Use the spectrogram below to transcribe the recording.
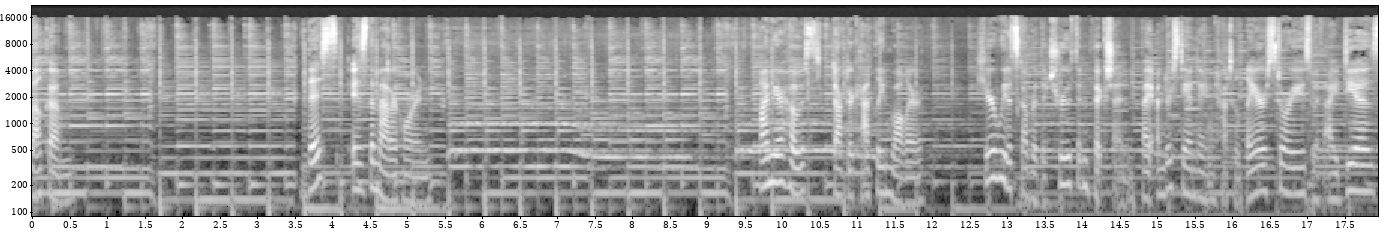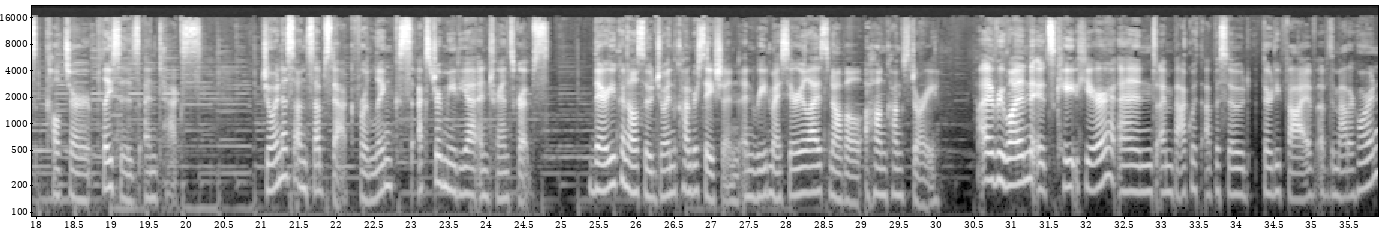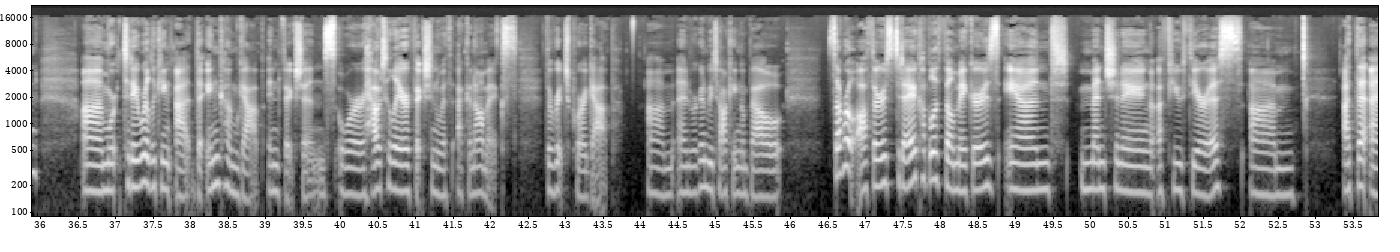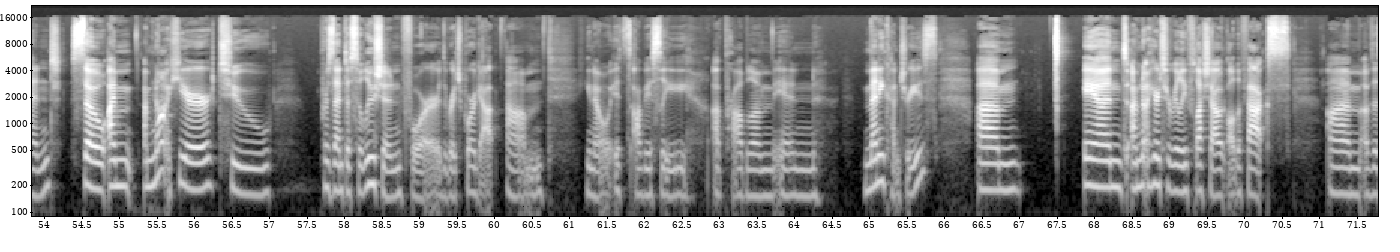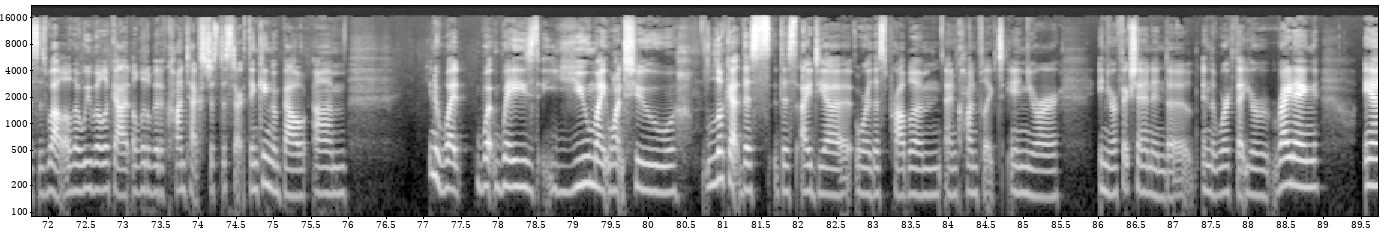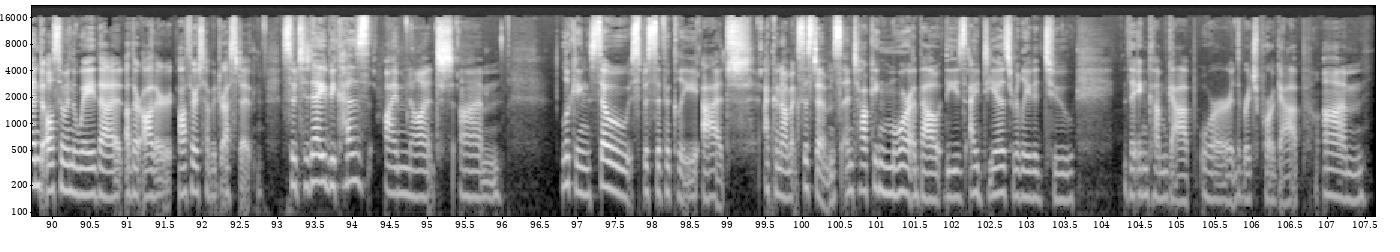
Welcome. This is the Matterhorn. I'm your host, Dr. Kathleen Waller. Here we discover the truth in fiction by understanding how to layer stories with ideas, culture, places, and texts. Join us on Substack for links, extra media, and transcripts. There you can also join the conversation and read my serialized novel, A Hong Kong Story. Hi everyone, it's Kate here, and I'm back with episode 35 of The Matterhorn. Um, we're, today we're looking at the income gap in fictions, or how to layer fiction with economics, the rich poor gap. Um, and we're going to be talking about several authors today, a couple of filmmakers, and mentioning a few theorists. Um, at the end. So I'm I'm not here to present a solution for the rich poor gap. Um, you know, it's obviously a problem in many countries. Um, and I'm not here to really flesh out all the facts um, of this as well, although we will look at a little bit of context just to start thinking about um, you know what what ways you might want to look at this this idea or this problem and conflict in your in your fiction in the in the work that you're writing and also in the way that other author authors have addressed it. So today, because I'm not um, looking so specifically at economic systems and talking more about these ideas related to the income gap or the rich poor gap. Um,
